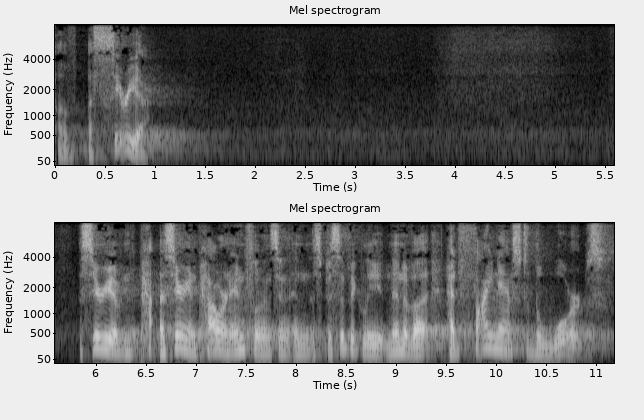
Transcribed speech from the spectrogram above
of Assyria. Assyrian, Assyrian power and influence, and, and specifically Nineveh, had financed the wars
